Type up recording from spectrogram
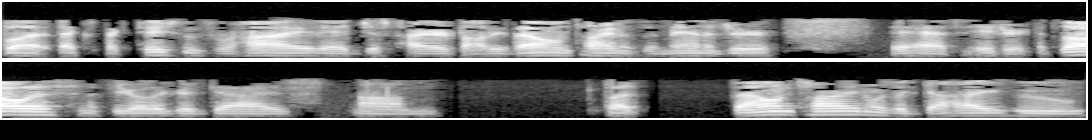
but expectations were high. They had just hired Bobby Valentine as a manager. They had Adrian Gonzalez and a few other good guys. Um, but Valentine was a guy who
